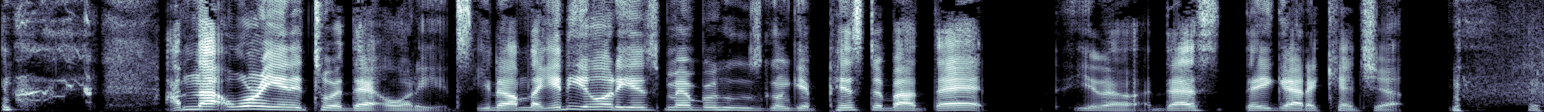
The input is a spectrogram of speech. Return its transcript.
I'm not oriented toward that audience. You know, I'm like any audience member who's going to get pissed about that, you know, that's they got to catch up.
